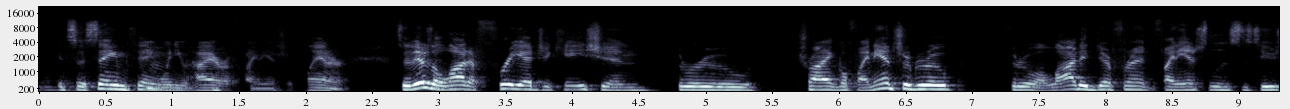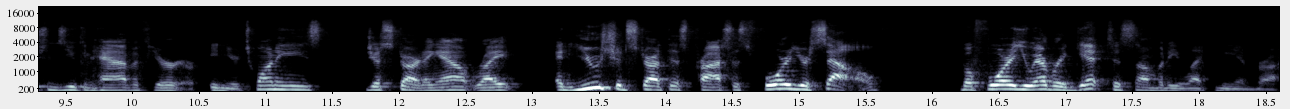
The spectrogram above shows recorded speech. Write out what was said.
Mhm. It's the same thing when you hire a financial planner. So there's a lot of free education through Triangle Financial Group, through a lot of different financial institutions you can have if you're in your 20s, just starting out, right? And you should start this process for yourself before you ever get to somebody like me and Brian.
